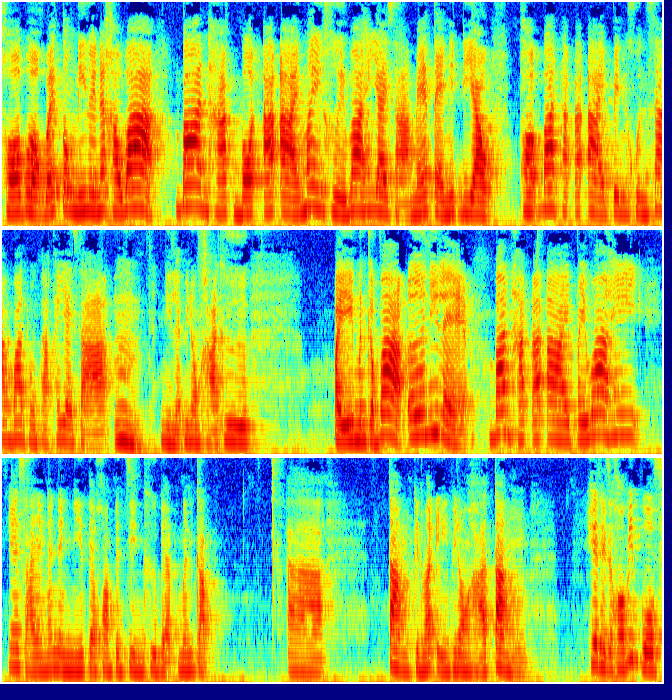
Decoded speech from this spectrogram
ขอบอกไว้ตรงนี้เลยนะคะว่า บ้านฮักบอสอาอายไม่เคยว่าให้ยายสาแม้แต่นิดเดียว เพราะบ้านฮักอาอายเป็นคนสร้างบ้านทงพักให้ยายสา อืมนี่แหละพี่น้องคะคือ ไปเหมือนกับว่า เออนี่แหละ บ้านฮักอาอายไปว่าให้ยายสาอย่างนั้นอย่างนี้ แต่ความเป็นจริงคือแบบเหมือนกับอ่าตั้งขึ้นมาเองพี่น้องคะตั้งเฮ็ดให้เจ้าขอมีโปรไฟ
